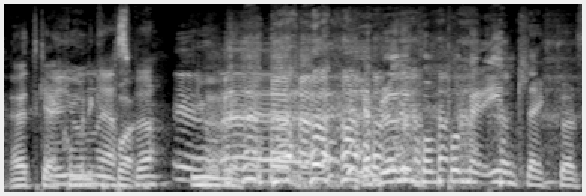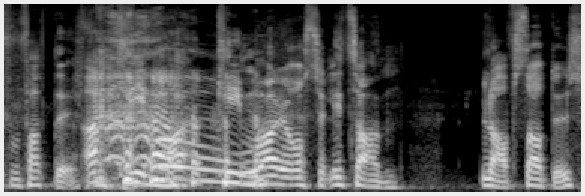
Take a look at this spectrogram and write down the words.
Jeg vet ikke, jeg kommer ikke på. Jo Nesbø. Jeg prøvde å komme på en mer intellektuell forfatter. Krim, har, Krim har jo også litt sånn lav status,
